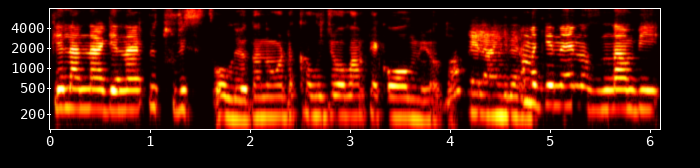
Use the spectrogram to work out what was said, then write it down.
gelenler genellikle turist oluyordu. Hani orada kalıcı olan pek olmuyordu. Gelen giden. Ama gene en azından bir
